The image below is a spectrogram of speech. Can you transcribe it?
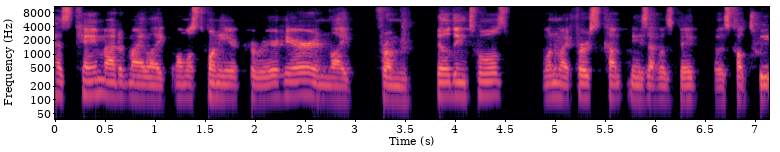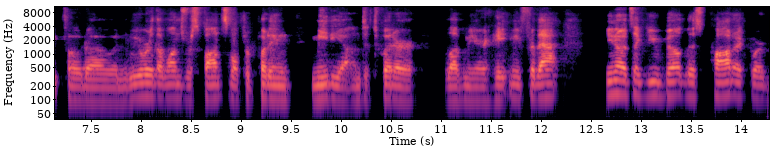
has came out of my like almost 20 year career here and like from building tools. One of my first companies that was big it was called Tweet Photo, and we were the ones responsible for putting media onto Twitter. Love me or hate me for that you know, it's like you build this product where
